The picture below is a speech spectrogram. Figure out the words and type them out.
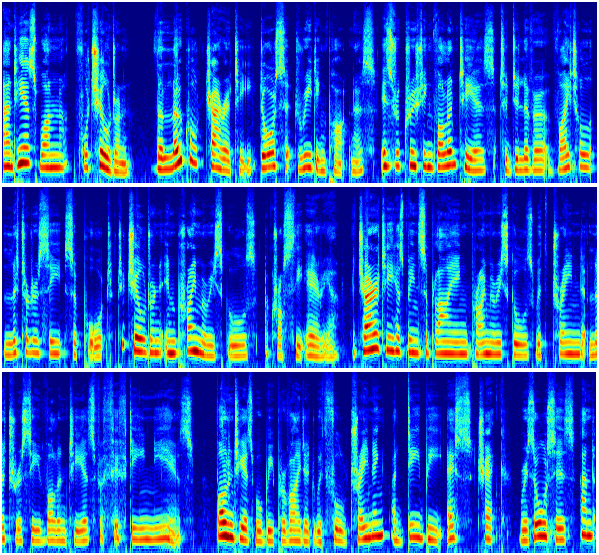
And here's one for children The local charity Dorset Reading Partners is recruiting volunteers to deliver vital literacy support to children in primary schools across the area. The charity has been supplying primary schools with trained literacy volunteers for 15 years. Volunteers will be provided with full training, a DBS check, resources, and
